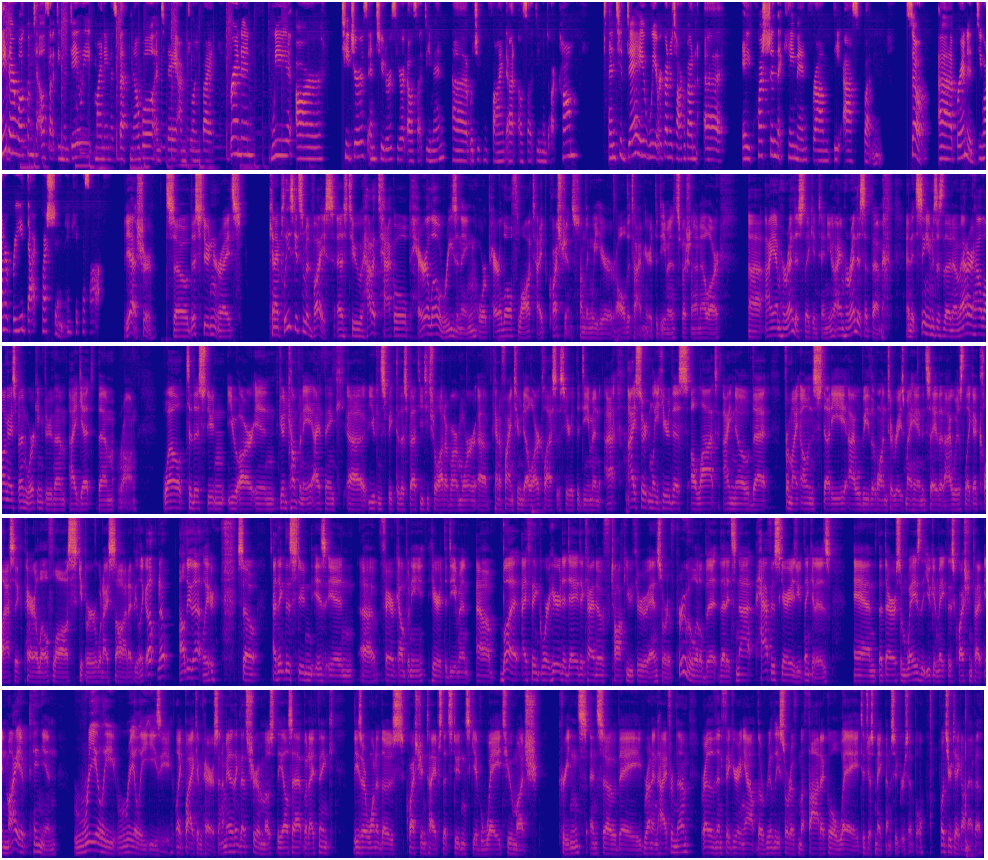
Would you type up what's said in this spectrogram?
Hey there, welcome to LSAT Demon Daily. My name is Beth Noble, and today I'm joined by Brandon. We are teachers and tutors here at LSAT Demon, uh, which you can find at lsatdemon.com. And today we are going to talk about uh, a question that came in from the Ask button. So, uh, Brandon, do you want to read that question and kick us off? Yeah, sure. So, this student writes Can I please get some advice as to how to tackle parallel reasoning or parallel flaw type questions? Something we hear all the time here at the Demon, especially on LR. Uh, I am horrendous, they continue. I am horrendous at them. And it seems as though no matter how long I spend working through them, I get them wrong. Well, to this student, you are in good company. I think uh, you can speak to this, Beth. You teach a lot of our more uh, kind of fine tuned LR classes here at the Demon. I, I certainly hear this a lot. I know that from my own study, I will be the one to raise my hand and say that I was like a classic parallel flaw skipper when I saw it. I'd be like, oh, no, I'll do that later. So, I think this student is in uh, fair company here at the Demon. Uh, but I think we're here today to kind of talk you through and sort of prove a little bit that it's not half as scary as you think it is. And that there are some ways that you can make this question type, in my opinion, really, really easy, like by comparison. I mean, I think that's true of most of the LSAT, but I think these are one of those question types that students give way too much credence and so they run and hide from them rather than figuring out the really sort of methodical way to just make them super simple. What's your take on that beth?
